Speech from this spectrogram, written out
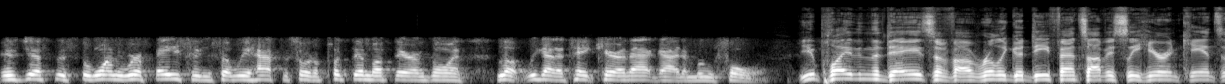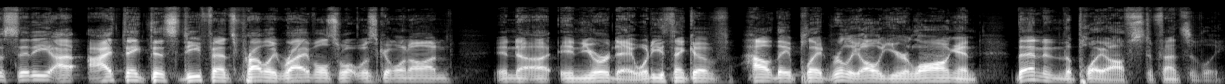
It's just it's the one we're facing, so we have to sort of put them up there of going, look, we got to take care of that guy to move forward. You played in the days of a really good defense, obviously here in Kansas City. I, I think this defense probably rivals what was going on in uh, in your day. What do you think of how they played really all year long and then in the playoffs defensively?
